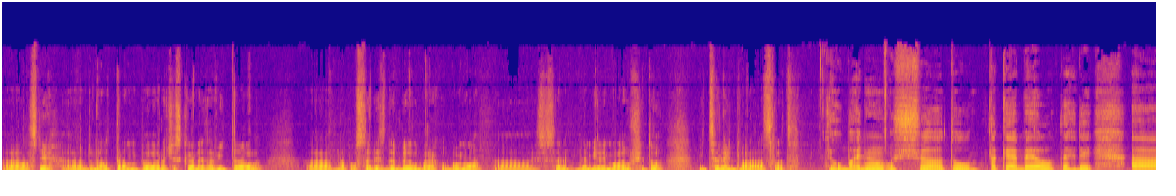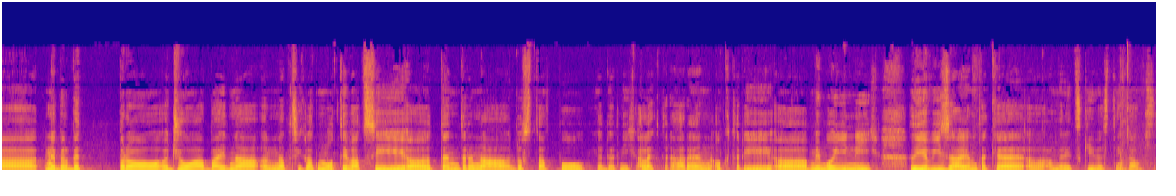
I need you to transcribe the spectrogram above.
Vlastně Donald Trump do Česka nezavítal. Naposledy zde byl Barack Obama, jestli se nemýlím, ale už je to více než 12 let. Joe Biden už tu také byl tehdy. Nebyl by pro Joea Bidena například motivací uh, tender na dostavbu jaderných elektráren, o který uh, mimo jiných jeví zájem také uh, americký Westinghouse?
